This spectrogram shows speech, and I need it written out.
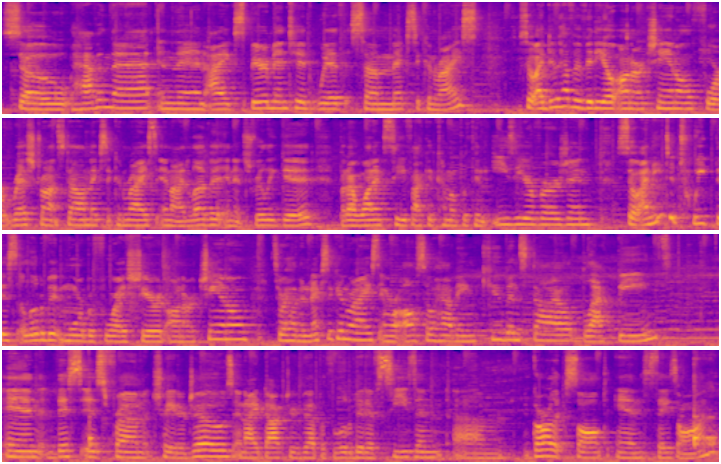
So having that and then I experimented with some Mexican rice. So I do have a video on our channel for restaurant style Mexican rice and I love it and it's really good, but I wanted to see if I could come up with an easier version. So I need to tweak this a little bit more before I share it on our channel. So we're having Mexican rice and we're also having Cuban style black beans. And this is from Trader Joe's and I doctored it up with a little bit of seasoned um, garlic salt and Sazon.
